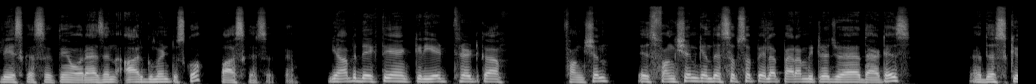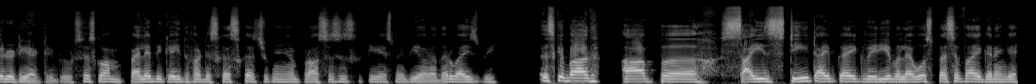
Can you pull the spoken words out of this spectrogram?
प्लेस कर सकते हैं और एज एन आर्गूमेंट उसको पास कर सकते हैं। यहाँ पे देखते हैं क्रिएट थ्रेड का फ़ंक्शन इस फ़ंक्शन के अंदर सबसे सब पहला पैरामीटर जो है that is the security attributes इसको हम पहले भी कई दफ़ा डिस्कस कर चुके हैं प्रोसेस के केस में भी और अदरवाइज़ भी। इसके बाद आप साइज़ टी टाइप का एक वेरिएबल है, वो स्पेसिफाई करेंगे।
